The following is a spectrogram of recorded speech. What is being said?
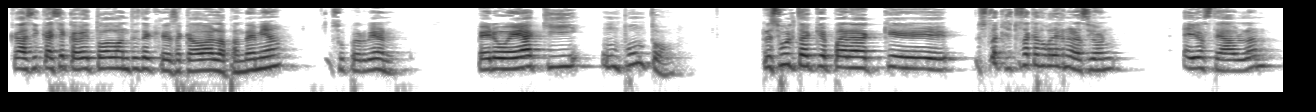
Casi, casi acabé todo antes de que se acabara la pandemia. Súper bien. Pero he aquí un punto. Resulta que para que... Resulta que si tú sacas lugar de generación, ellos te hablan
